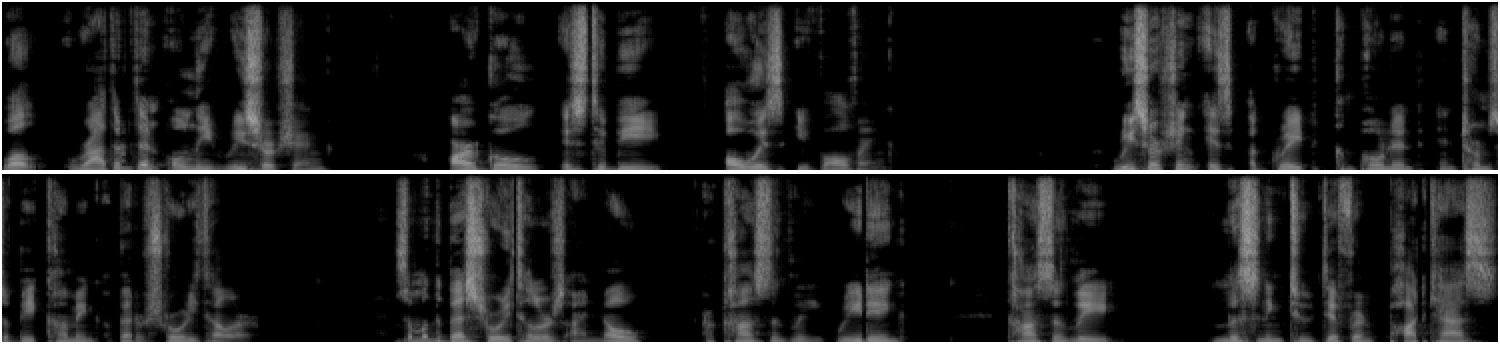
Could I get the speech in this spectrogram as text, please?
Well, rather than only researching, our goal is to be always evolving. Researching is a great component in terms of becoming a better storyteller. Some of the best storytellers I know are constantly reading, constantly listening to different podcasts,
